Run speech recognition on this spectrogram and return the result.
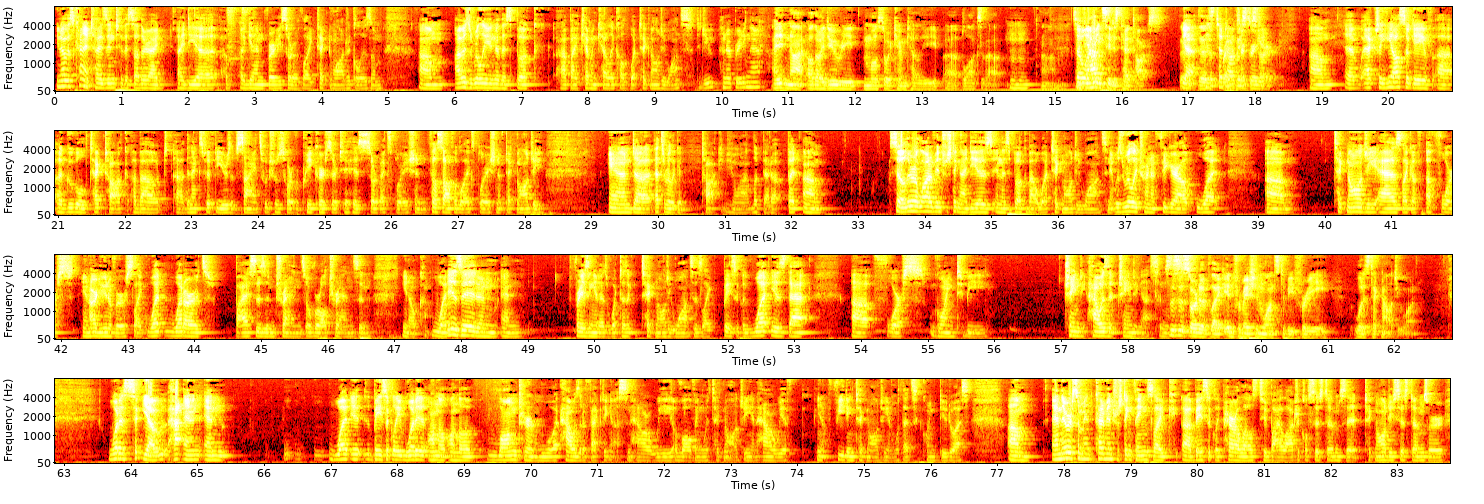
You know, this kind of ties into this other I- idea of, again, very sort of like technologicalism. Um, I was really into this book uh, by Kevin Kelly called "What Technology Wants." Did you end up reading that? I did not, although I do read most of what Kevin Kelly uh, blogs about. Mm-hmm. Um, So, so if you I haven't seen his TED talks, they're- Yeah, they're his the TED right Talks are great. Um, uh, actually, he also gave uh, a Google Tech Talk about uh, the next 50 years of science, which was sort of a precursor to his sort of exploration, philosophical exploration of technology. And uh, that's a really good talk if you want to look that up. But um, so there are a lot of interesting ideas in this book about what technology wants, and it was really trying to figure out what um, technology as like a, a force in our universe, like what what are its biases and trends, overall trends, and you know what is it, and and phrasing it as what does technology wants is like basically what is that uh, force going to be changing? How is it changing us? And So this is sort of like information wants to be free. What does technology want? What is yeah and and what it basically what it on the on the long term what how is it affecting us? And how are we evolving with technology? And how are we you know feeding technology and what that's going to do to us? Um, and there are some in, kind of interesting things like uh, basically parallels to biological systems that technology systems or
